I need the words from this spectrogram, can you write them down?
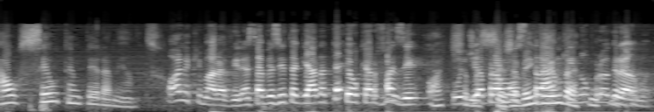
ao seu temperamento. Olha que maravilha, essa visita guiada até eu quero fazer. Ótimo, um dia para mostrar aqui no programa.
